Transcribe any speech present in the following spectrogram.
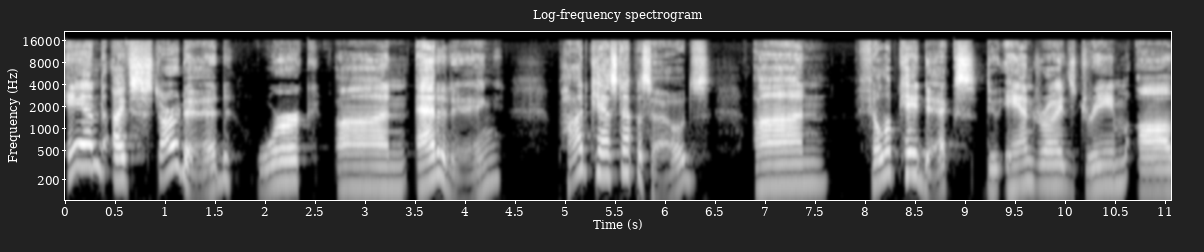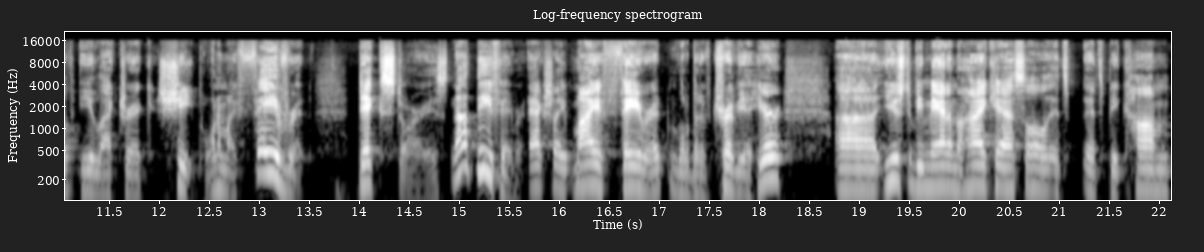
and I've started work on editing podcast episodes on Philip K. Dick's Do Androids Dream of Electric Sheep? One of my favorite Dick stories. Not the favorite, actually, my favorite. A little bit of trivia here. Uh, used to be Man in the High Castle. It's it's become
